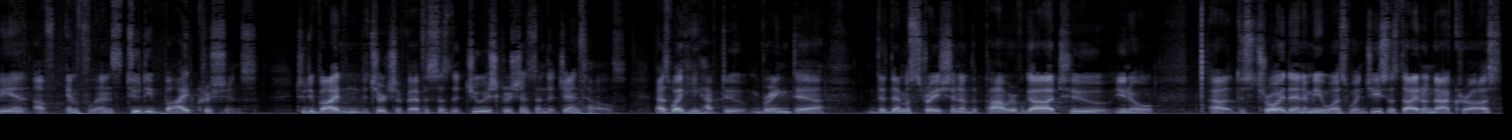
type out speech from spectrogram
being of influence to divide Christians to divide in the church of Ephesus the Jewish Christians and the Gentiles. That's why he had to bring the the demonstration of the power of God to you know uh, destroy the enemy was when Jesus died on that cross.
